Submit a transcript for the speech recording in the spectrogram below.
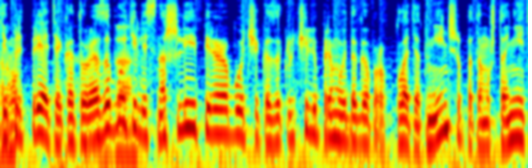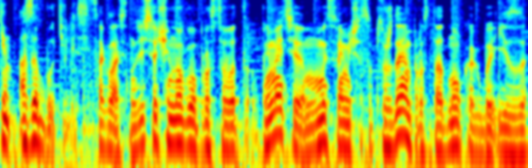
Те предприятия, которые озаботились, да. нашли переработчика, заключили прямой договор, платят меньше, потому что они этим озаботились. Согласен. Но здесь очень много просто вот, понимаете, мы с вами сейчас обсуждаем просто одну как бы из,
